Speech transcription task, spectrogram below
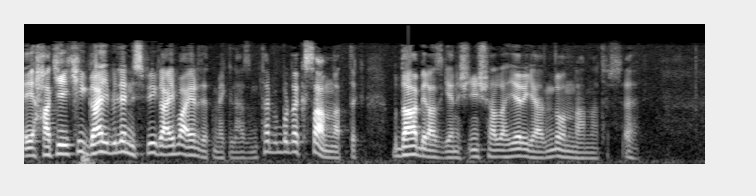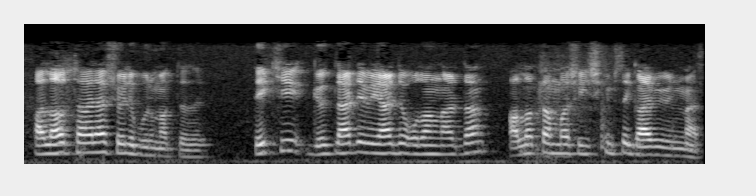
e, hakiki gayb ile nispi gaybı ayırt etmek lazım. Tabi burada kısa anlattık. Bu daha biraz geniş. İnşallah yeri geldiğinde onu da anlatırız. Evet. Allahu Teala şöyle buyurmaktadır. De ki göklerde ve yerde olanlardan Allah'tan başka hiç kimse gaybı bilmez.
